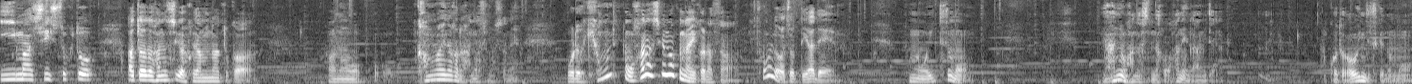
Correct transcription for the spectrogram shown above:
言い回ししとくと、後々話が膨らむなとか、あの、考えながら話しましたね。俺、基本的にお話上手くないからさ、そういうのがちょっと嫌で、もういつも、何を話してんだかわかんねえな、みたいなことが多いんですけども、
